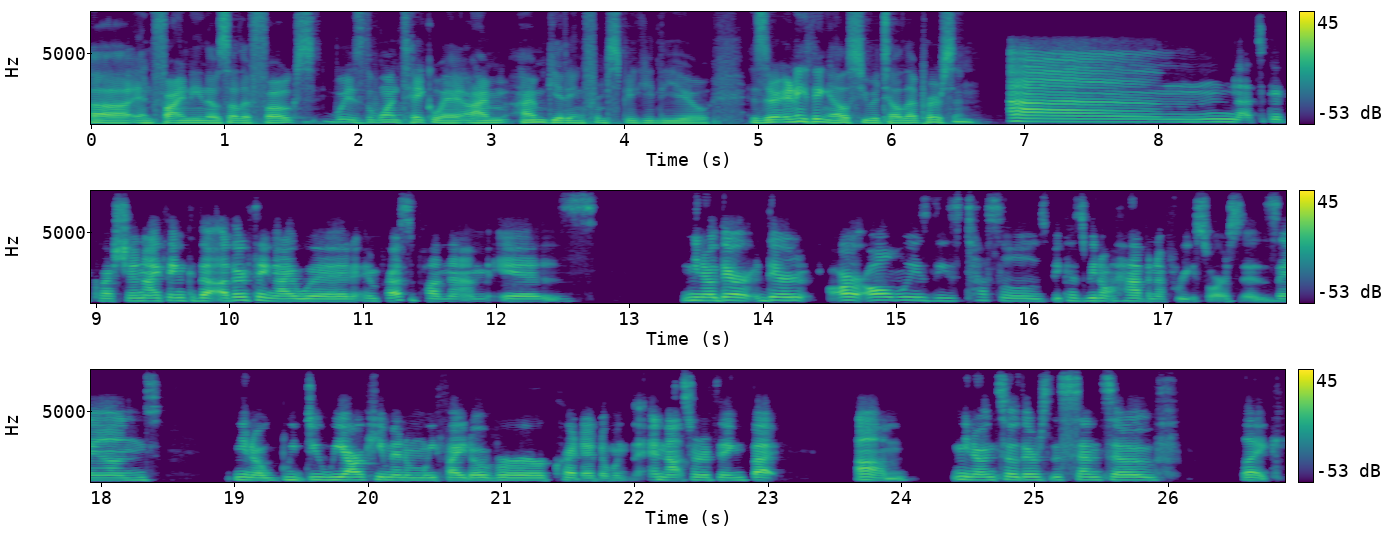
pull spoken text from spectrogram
uh, and finding those other folks is the one takeaway I'm I'm getting from speaking to you. Is there anything else you would tell that person? Um, that's a good question. I think the other thing I would impress upon them is, you know, there there are always these tussles because we don't have enough resources, and you know, we do we are human and we fight over credit and and that sort of thing. But um, you know, and so there's this sense of like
